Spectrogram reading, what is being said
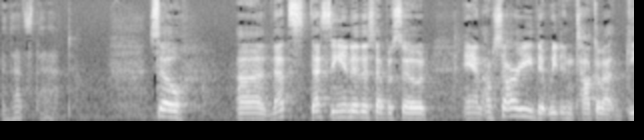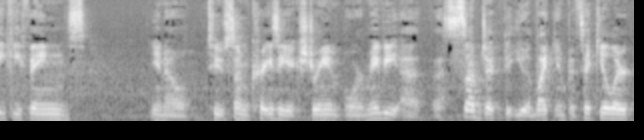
and that's that. So uh, that's that's the end of this episode. And I'm sorry that we didn't talk about geeky things you know, to some crazy extreme or maybe a, a, subject that you would like in particular.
